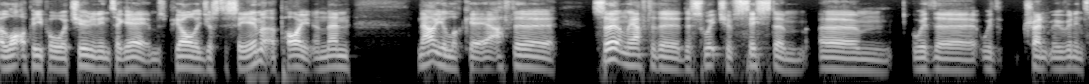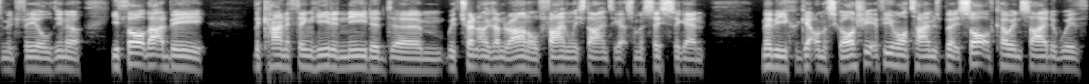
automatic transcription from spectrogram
a lot of people were tuning into games purely just to see him at a point, and then now you look at it after certainly after the the switch of system um, with the with Trent moving into midfield, you know, you thought that'd be the kind of thing he'd have needed um, with Trent Alexander Arnold finally starting to get some assists again. Maybe you could get on the score sheet a few more times, but it sort of coincided with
